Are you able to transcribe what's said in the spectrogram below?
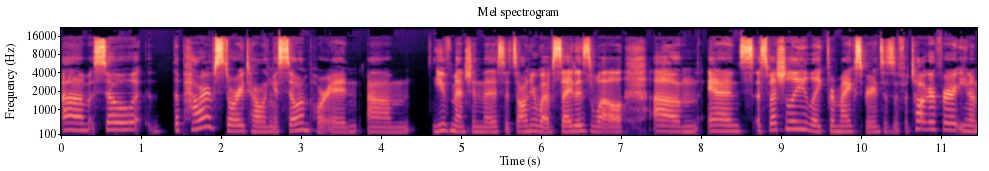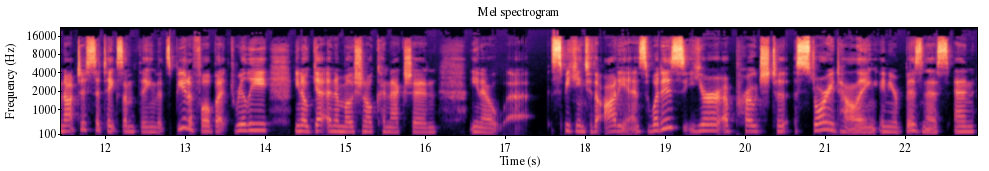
Um, so the power of storytelling is so important. Um, you've mentioned this. It's on your website as well. Um, and especially like from my experience as a photographer you know not just to take something that's beautiful but really you know get an emotional connection you know uh, speaking to the audience. What is your approach to storytelling in your business? And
